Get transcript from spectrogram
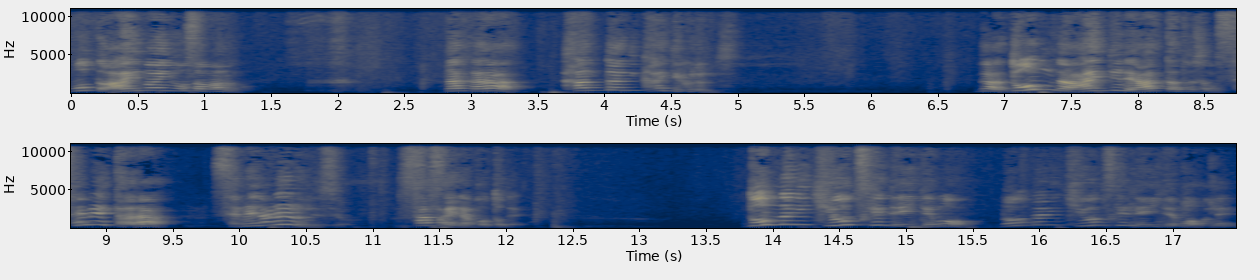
の。もっと曖昧に収まるの。だから簡単に返ってくるんです。だからどんな相手であったとしても攻めたら攻められるんですよ。些細なことで。どんなに気をつけていてもどんなに気をつけていてもね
